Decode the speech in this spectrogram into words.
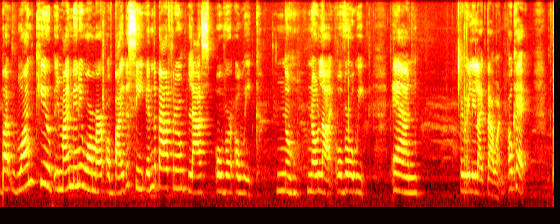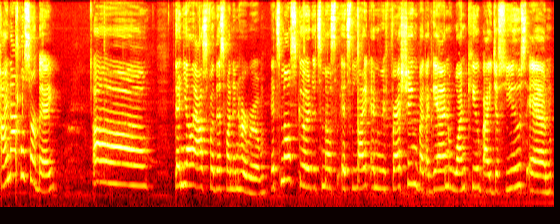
But one cube in my mini warmer or by the sea in the bathroom lasts over a week. No, no lie, over a week. And I really like that one. Okay, pineapple sorbet. Oh, Danielle asked for this one in her room. It smells good. It smells, it's light and refreshing. But again, one cube I just use and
